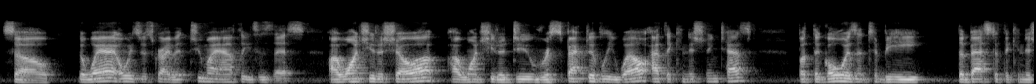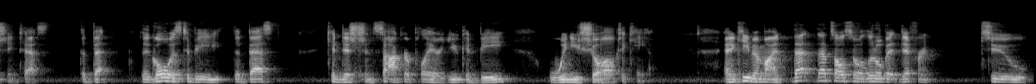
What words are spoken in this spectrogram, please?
So the way I always describe it to my athletes is this I want you to show up. I want you to do respectively well at the conditioning test, but the goal isn't to be the best at the conditioning test. The be- the goal is to be the best conditioned soccer player you can be when you show up to camp. And keep in mind that that's also a little bit different to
